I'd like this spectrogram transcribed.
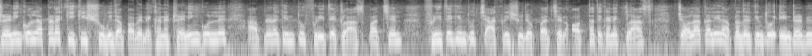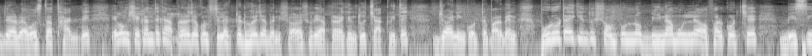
ট্রেনিং করলে আপনারা কি কি সুবিধা পাবেন? এখানে ট্রেনিং করলে আপনারা কিন্তু ফ্রিতে ক্লাস পাচ্ছেন ফ্রিতে কিন্তু চাকরির সুযোগ পাচ্ছেন। অর্থাৎ এখানে ক্লাস চলাকালীন আপনাদের কিন্তু ইন্টারভিউ দেওয়ার ব্যবস্থা থাকবে এবং সেখান থেকে আপনারা যখন সিলেক্টেড হয়ে যাবেন, সরাসরি আপনারা কিন্তু চাকরিতে জয়নিং করতে পারবেন। পুরোটাই কিন্তু সম্পূর্ণ বিনামূল্যে অফার করছে বিসি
